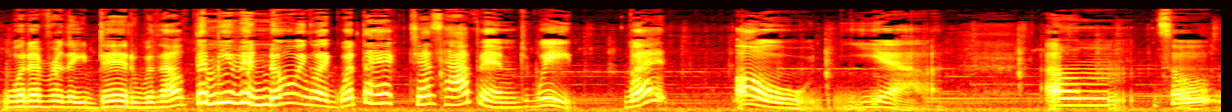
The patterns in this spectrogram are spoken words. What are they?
whatever they did without them even knowing like what the heck just happened? Wait what? Oh yeah. Um so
